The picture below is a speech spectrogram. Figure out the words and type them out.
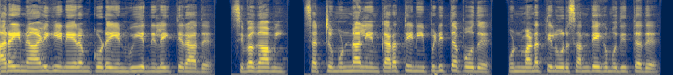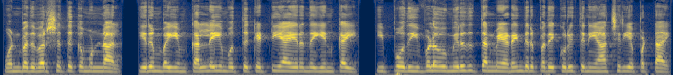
அரை நாழிகை நேரம் கூட என் உயிர் நிலைத்திராது. சிவகாமி சற்று முன்னால் என் கரத்தை நீ பிடித்தபோது உன் மனத்தில் ஒரு சந்தேகம் உதித்தது. ஒன்பது வருஷத்துக்கு முன்னால் இரும்பையும் கல்லையும் ஒத்து கெட்டியாயிருந்த என் கை இப்போது இவ்வளவு மிருதுத்தன்மை அடைந்திருப்பதை குறித்து நீ ஆச்சரியப்பட்டாய்.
